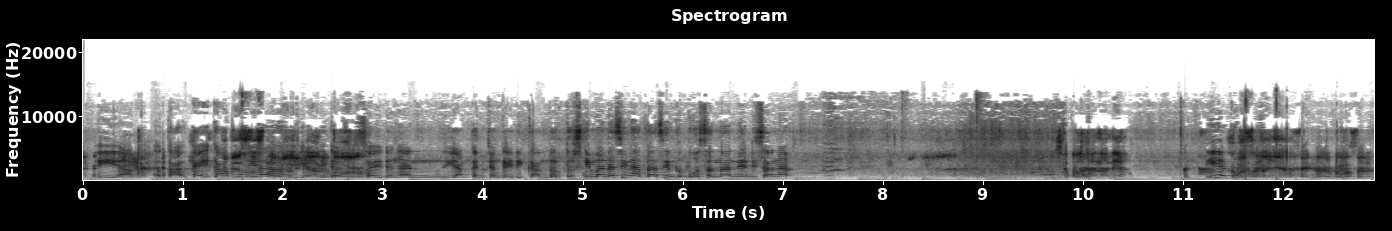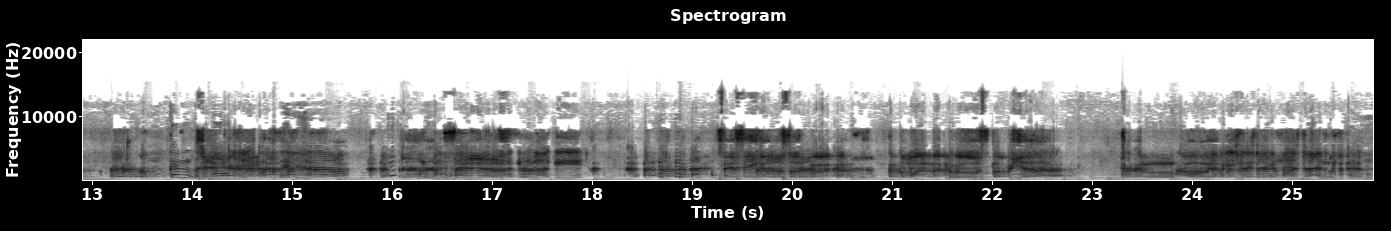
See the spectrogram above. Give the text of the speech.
Iya, ka- kayak kamu ya yang tidak sesuai dengan yang kenceng kayak di kantor. Terus gimana sih ngatasin kebosanannya di sana? kebosanannya Iya, kebosanan. Biasanya saya nggak bosan. Hal-hal yang tapi istri saya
